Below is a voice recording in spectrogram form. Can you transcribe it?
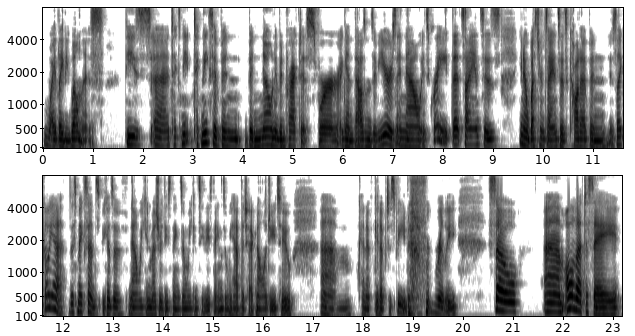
white lady wellness these uh, techni- techniques have been been known and been practiced for again thousands of years and now it's great that science is you know western science has caught up and is like oh yeah this makes sense because of now we can measure these things and we can see these things and we have the technology to um, kind of get up to speed really. So um, all of that to say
